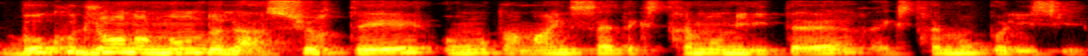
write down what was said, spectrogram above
beaucoup de gens dans le monde de la sûreté ont un mindset extrêmement militaire, extrêmement policier.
